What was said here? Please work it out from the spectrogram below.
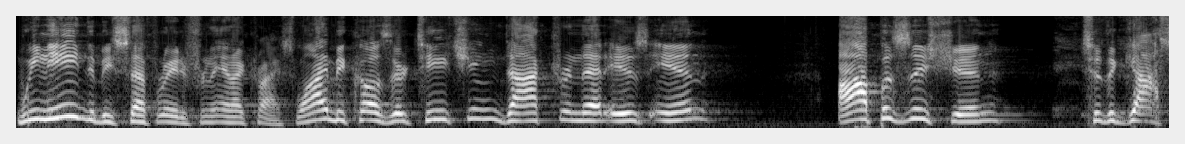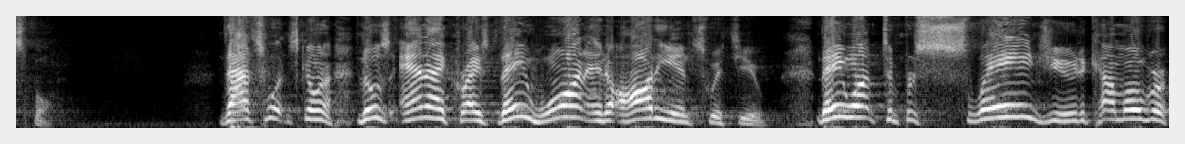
We need to be separated from the Antichrist. Why? Because they're teaching doctrine that is in opposition to the gospel. That's what's going on. Those antichrists, they want an audience with you. They want to persuade you to come over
